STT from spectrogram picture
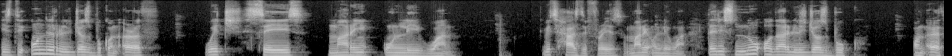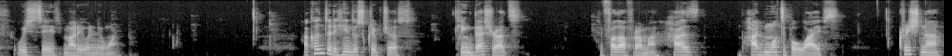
is the only religious book on earth which says marry only one, which has the phrase marry only one. There is no other religious book on earth which says marry only one. According to the Hindu scriptures, King Dashrath, the father of Rama, has had multiple wives. Krishna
